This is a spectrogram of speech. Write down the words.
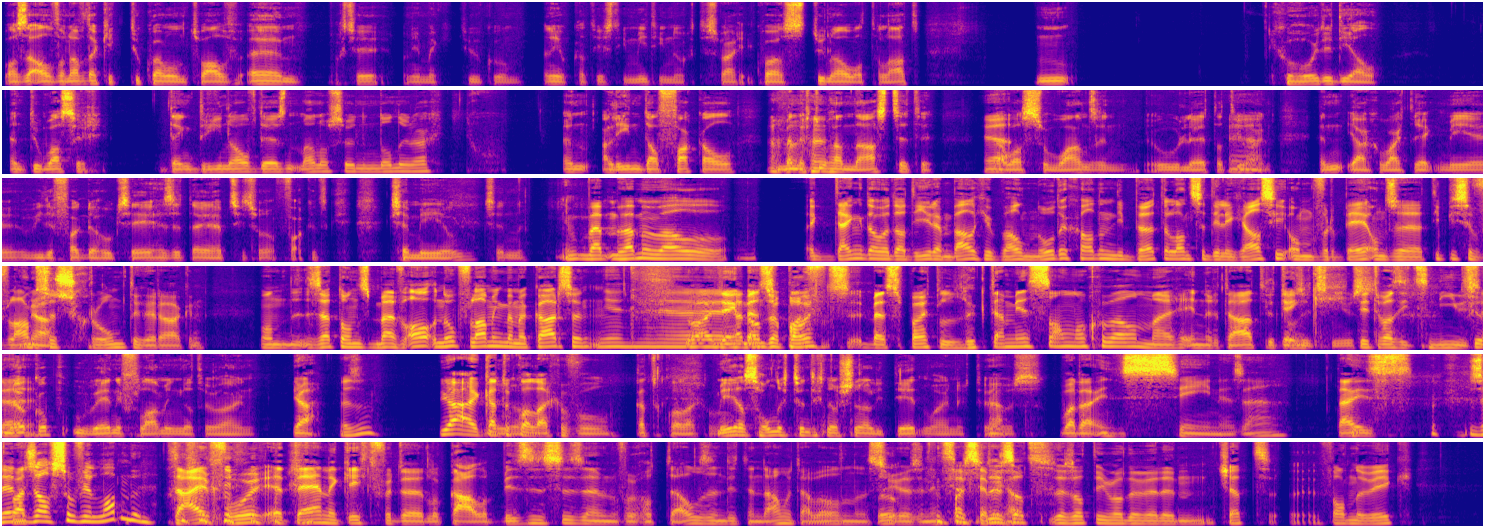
Was dat al vanaf dat ik toekwam om 12. ehm wacht, hè, wanneer ben ik toegekomen? Ah, Nee, ik had eerst die meeting nog. Het is waar, ik was toen al wat te laat. Mm, je hoorde die al. En toen was er, ik denk 3.500 man of zo de donderdag. En alleen dat vak al, ik ben er toen gaan naast zitten. Ja. Dat was waanzin, hoe luid dat die Ja. waren. En ja, je waart direct mee, wie de fuck dat ook zei. Je zit daar, je hebt zoiets van, fuck it, ik ben mee, jong. Ik ben, We, we hebben wel. Ik denk dat we dat hier in België wel nodig hadden, die buitenlandse delegatie, om voorbij onze typische Vlaamse Ja. schroom te geraken. Want zet ons met al een hoop Vlaming bij elkaar. Zo, nee, Ja, ik denk en bij sport, bij sport lukt dat meestal nog wel, maar inderdaad, Dit ik was denk, iets nieuws. dit was iets nieuws. Het viel ook op hoe weinig Vlaming dat er waren. Is het? Ja, ik had Ja. ook wel dat gevoel. Ik had ook wel dat gevoel. Meer dan 120 nationaliteiten waren er trouwens. Wat dat insane is, hè. Dat is Zijn Wat- er zelfs zoveel landen? daarvoor uiteindelijk echt voor de lokale businesses en voor hotels en dit en dat moet dat wel een serieuze impact Dus, hebben er, gehad. zat, er zat iemand in een chat eh, van de week.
